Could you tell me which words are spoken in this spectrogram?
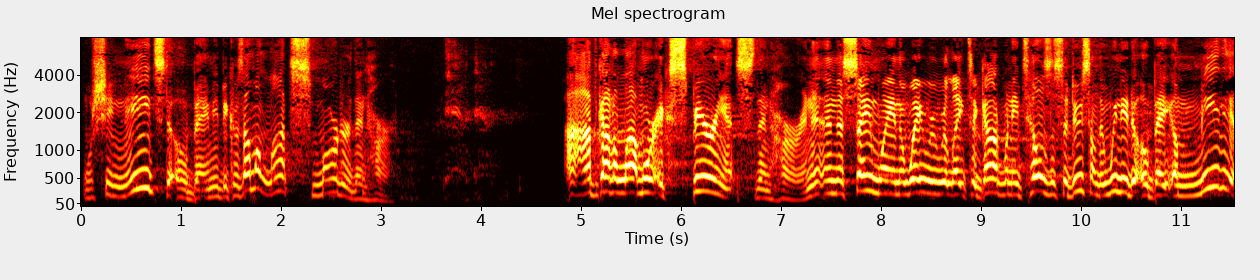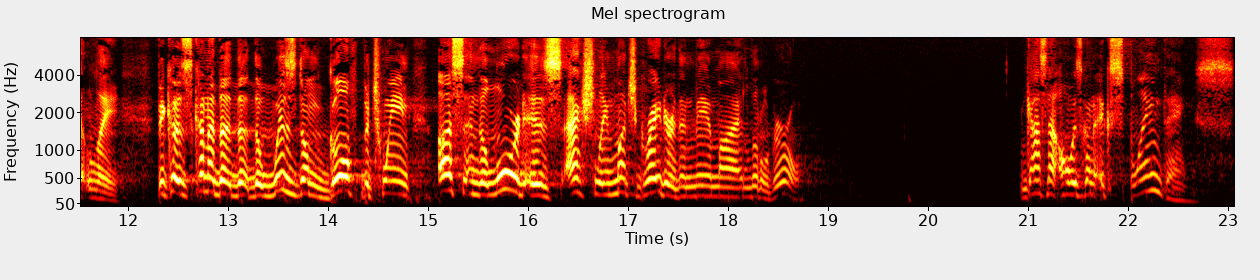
Well, she needs to obey me because I'm a lot smarter than her. I've got a lot more experience than her. And in the same way, in the way we relate to God, when He tells us to do something, we need to obey immediately because kind of the, the, the, wisdom gulf between us and the Lord is actually much greater than me and my little girl. And God's not always going to explain things.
